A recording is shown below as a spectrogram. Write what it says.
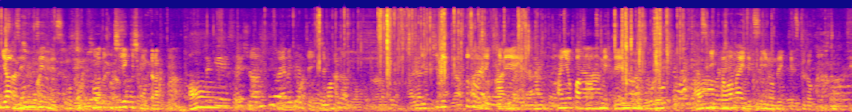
いや、全然です。僕、この一デッキしか持ってなくて。ああ。一デッキ、一つのデッキで汎用パーツ集めて、次買わないで次のデッキ作ろうかなと思って。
